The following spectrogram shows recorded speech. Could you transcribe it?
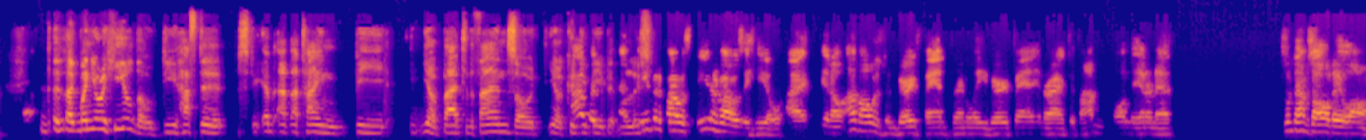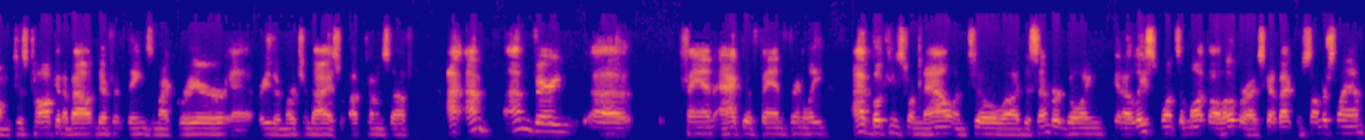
like when you're a heel though, do you have to at that time be you know bad to the fans or you know could I you be a bit more loose? even if I was even if I was a heel, I you know I've always been very fan friendly, very fan interactive. I'm on the internet sometimes all day long, just talking about different things in my career uh, or either merchandise or upcoming stuff. I, I'm I'm very uh, fan active, fan friendly. I have bookings from now until uh, December going, you know, at least once a month all over. I just got back from SummerSlam.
